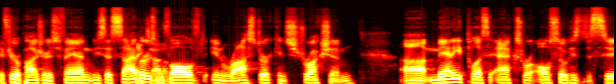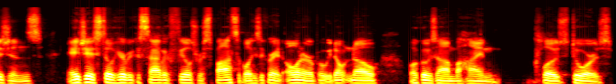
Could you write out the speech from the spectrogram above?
If you're a Padres fan, he says Thanks, is involved in roster construction. Uh, Manny plus X were also his decisions. AJ is still here because Seidler feels responsible. He's a great owner, but we don't know what goes on behind closed doors.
